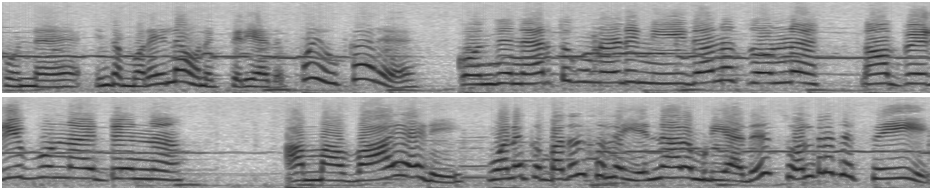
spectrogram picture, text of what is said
பொண்ணு. இந்த முறையெல்லாம் உனக்கு தெரியாது. போய் உட்காரு. கொஞ்ச நேரத்துக்கு முன்னாடி நீ தானே சொன்ன. நான் பெரிய பொண்ணாயிட்டேன்னு. அம்மா வாயாடி. உனக்கு பதில் சொல்ல என்னால முடியாது. சொல்றத செய்.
